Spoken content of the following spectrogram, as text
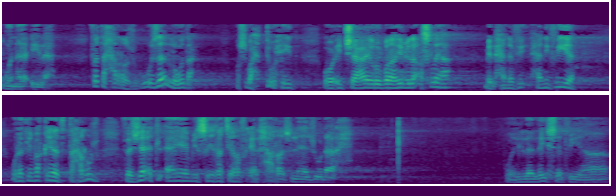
ونائلة. فتحرجوا وزال الوضع. وأصبح التوحيد ووعيد شعائر إبراهيم إلى أصلها من الحنيفية ولكن بقي هذا التحرج. فجاءت الآية بصيغة رفع الحرج لا جناح. وإلا ليس فيها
